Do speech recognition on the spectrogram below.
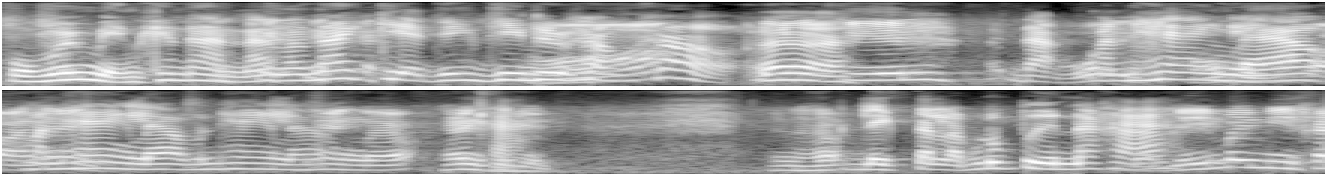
ผมไม่เหม็นขนาดนั้นเราน่าเกลียดจริงๆดูทำข้าวเออไม่ได้กินดักโอ้ยมันแห้งแล้วของผมมันแห้งแล้วมันแห้งแล้ว แห้งแล้วแห้งสค่ะนิทนี่นะครับเหล็กตลับลูกปืนนะคะแบบนี้ไม่มีใคร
